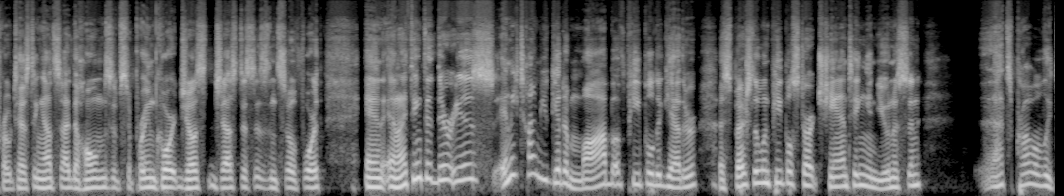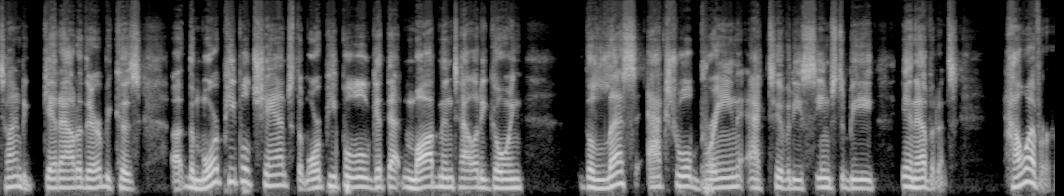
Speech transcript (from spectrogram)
protesting outside the homes of Supreme Court just, justices and so forth. And and I think that there is anytime you get a mob of people together, especially when people start chanting in unison, that's probably time to get out of there because uh, the more people chant, the more people will get that mob mentality going, the less actual brain activity seems to be in evidence. However,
